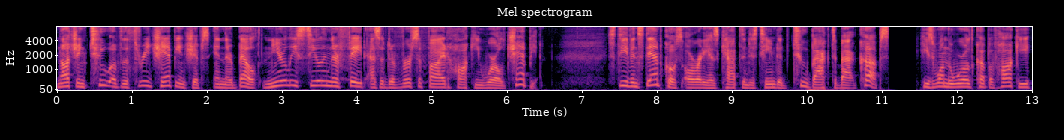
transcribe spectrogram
notching two of the three championships in their belt, nearly sealing their fate as a diversified hockey world champion. Steven Stamkos already has captained his team to two back to back cups. He's won the World Cup of Hockey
